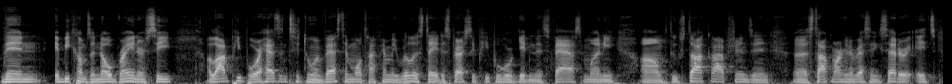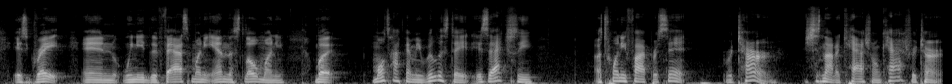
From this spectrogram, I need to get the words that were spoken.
then it becomes a no-brainer. See, a lot of people are hesitant to invest in multifamily real estate, especially people who are getting this fast money um, through stock options and uh, stock market investing, et cetera. It's it's great, and we need the fast money and the slow money. But multifamily real estate is actually a 25% return. It's just not a cash on cash return.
